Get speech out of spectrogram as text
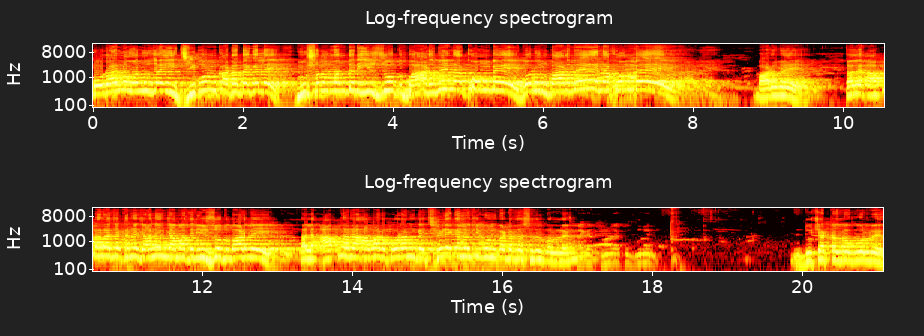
কোরআন অনুযায়ী জীবন কাটাতে গেলে মুসলমানদের ইজ্জত বাড়বে না কমবে? বলুন, বাড়বে না কমবে? বাড়বে। তাহলে আপনারা যেখানে জানেন যে আমাদের ইজ্জত বাড়বে, তাহলে আপনারা আবার কোরআনকে ছেড়ে কেন জীবন কাটাতে শুরু করলেন? দু চারটা লোক বলবে,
